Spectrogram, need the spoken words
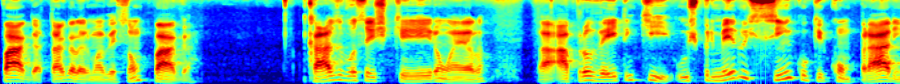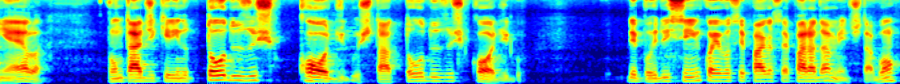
paga, tá, galera? Uma versão paga. Caso vocês queiram ela, Tá? Aproveitem que os primeiros cinco que comprarem ela vão estar adquirindo todos os códigos, tá? Todos os códigos. Depois dos cinco, aí você paga separadamente, tá bom?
